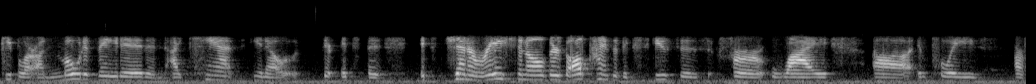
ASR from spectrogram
people are unmotivated and I can't, you know, it's the it's generational. There's all kinds of excuses for why uh, employees are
